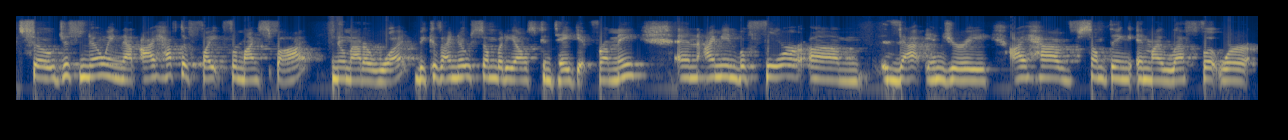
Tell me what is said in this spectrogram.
So just knowing that i have to fight for my spot no matter what because i know somebody else can take it from me. And i mean before um, that injury i have something in my left foot where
